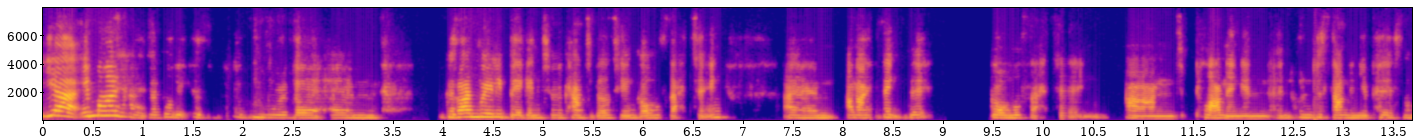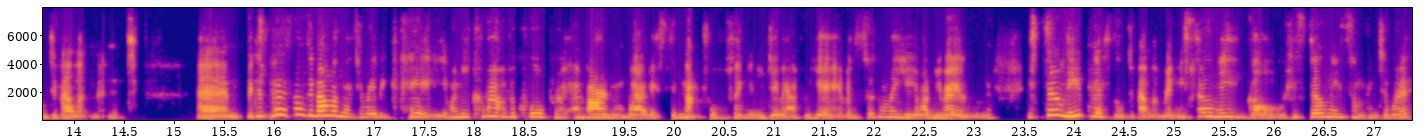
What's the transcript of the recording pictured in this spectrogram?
Yeah, in my head, I've got it as more of a um, because I'm really big into accountability and goal setting, um, and I think that goal setting and planning and, and understanding your personal development um, because personal development is really key. When you come out of a corporate environment where it's the natural thing and you do it every year, and suddenly you're on your own, you still need personal development, you still need goals, you still need something to work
